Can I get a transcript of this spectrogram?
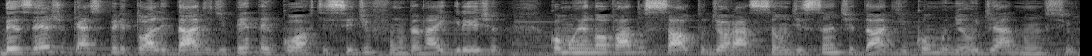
Desejo que a espiritualidade de Pentecostes se difunda na igreja como um renovado salto de oração, de santidade, de comunhão e de anúncio.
